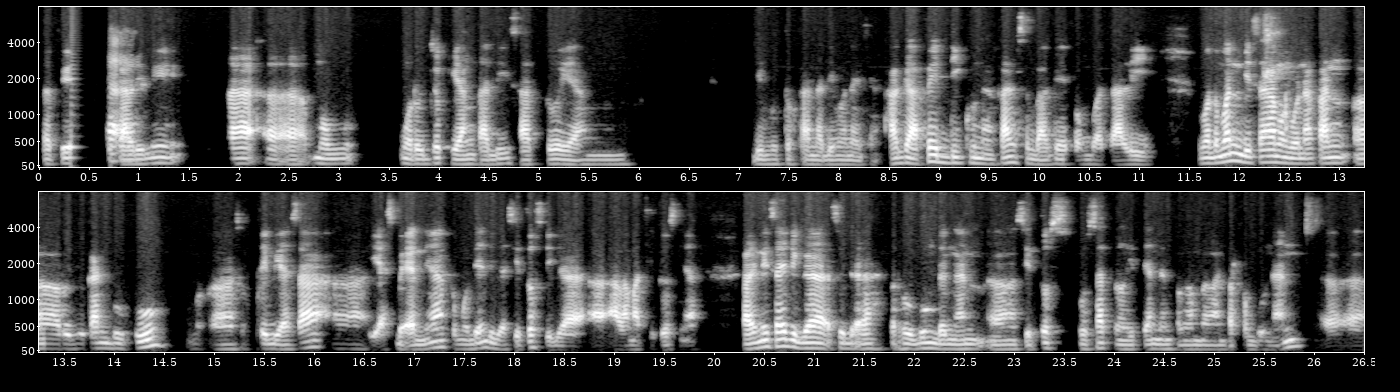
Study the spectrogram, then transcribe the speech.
Tapi uh. kali ini kita uh, merujuk yang tadi satu yang dibutuhkan tadi mana aja. Agave digunakan sebagai pembuat tali. Teman-teman bisa menggunakan uh, rujukan buku uh, seperti biasa uh, ISBN-nya, kemudian juga situs juga uh, alamat situsnya. Kali ini saya juga sudah terhubung dengan uh, situs Pusat Penelitian dan Pengembangan Perkebunan. Uh,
